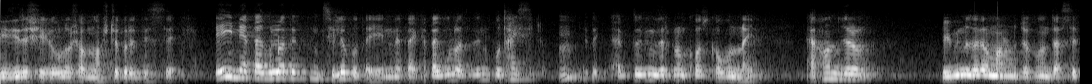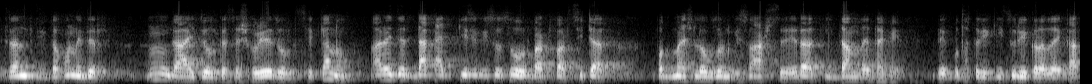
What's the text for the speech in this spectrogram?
নিজেরা সেগুলো সব নষ্ট করে দিচ্ছে। এই নেতাগুলো এতদিন ছিল কোথায়? এই নেতা খেতাগুলো এতদিন কোথায় ছিল? এক দুদিন এদের কোনো খোঁজ খবর নাই। এখন যে বিভিন্ন জায়গার মানুষ যখন যাচ্ছে ত্রাণ দিতে, তখন এদের গায়ে জ্বলতেছে, শরীরে জ্বলতেছে। কেন? আর এই যে ডাকাত কিছু কিছু চোর বাটফার সিটার বদমাইশ লোকজন কিছু আসছে, এরা কি দান্দায় থাকে? যে কোথা থেকে কি চুরি করা যায়, কার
